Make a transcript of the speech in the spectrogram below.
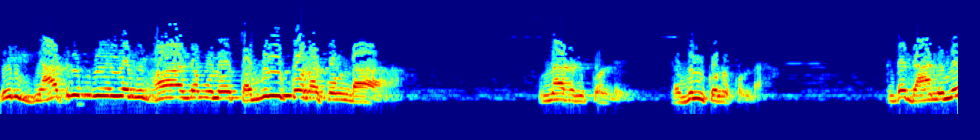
మీరు జ్ఞాతృజ్ఞేయ విభాగములో తగులుకొనకుండా ఉన్నారనుకోండి తగులుకొనకుండా. అంటే దానిలో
